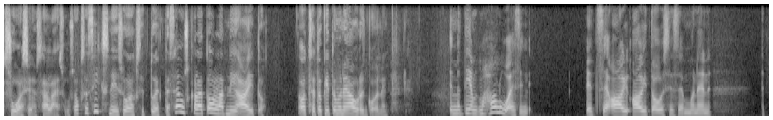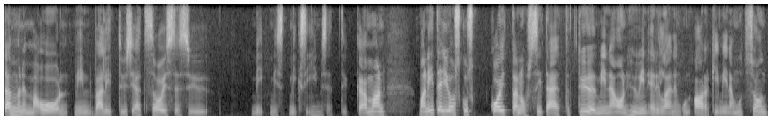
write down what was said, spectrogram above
suosion salaisuus? Onko se siksi niin suosittu, että sä uskallat olla niin aito? Oot se toki tämmöinen aurinkoinen. En mä tiedä, mä haluaisin, että se aitous ja semmoinen, että tämmöinen mä oon, niin välittyisi ja että se olisi se syy, mist, miksi ihmiset tykkää. Mä oon, mä oon itse joskus koittanut sitä, että työminä on hyvin erilainen kuin arkimina, mutta se on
